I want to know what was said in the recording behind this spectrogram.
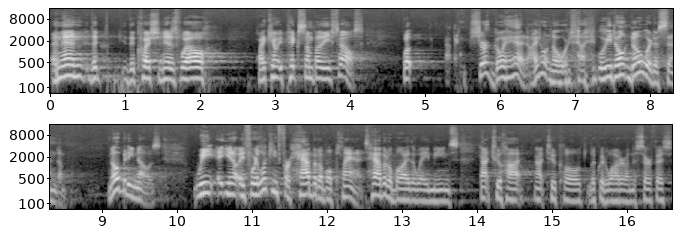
And then the, the question is well, why can't we pick somebody else? Well, sure, go ahead. I don't know where, we don't know where to send them. Nobody knows. We, you know, if we're looking for habitable planets, habitable, by the way, means not too hot, not too cold, liquid water on the surface.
